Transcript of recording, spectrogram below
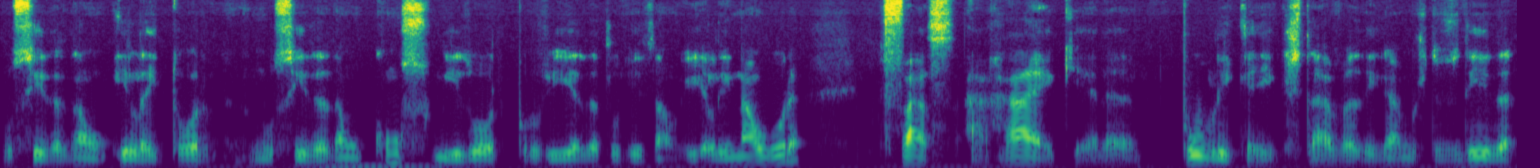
o cidadão eleitor no cidadão consumidor por via da televisão. E ele inaugura, face à RAI, que era pública e que estava, digamos, dividida,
